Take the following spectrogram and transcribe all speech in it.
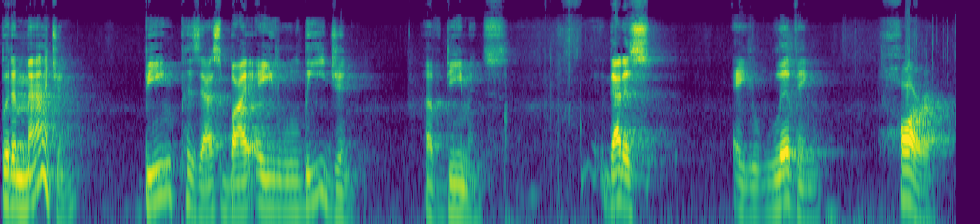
But imagine being possessed by a legion of demons. That is a living horror.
